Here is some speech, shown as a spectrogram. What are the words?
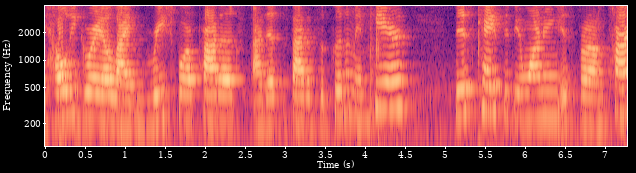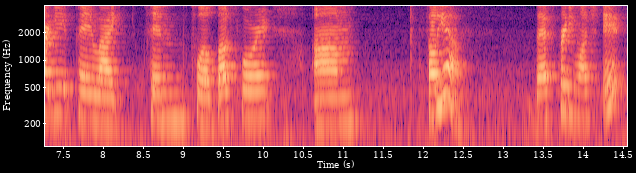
holy grail like reach for products. I just decided to put them in here. This case, if you're wondering, is from Target. Pay like 10, 12 bucks for it. Um, so yeah that's pretty much it.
